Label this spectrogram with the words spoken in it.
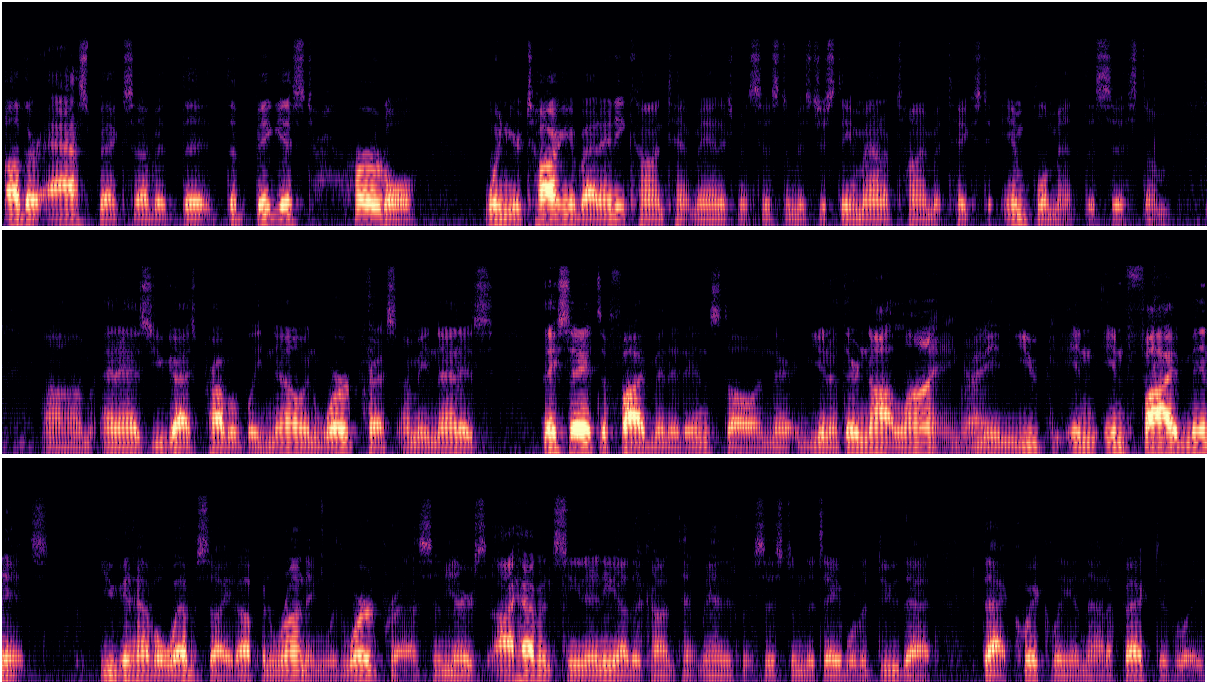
other aspects of it, the the biggest hurdle when you're talking about any content management system is just the amount of time it takes to implement the system. Um, and as you guys probably know, in WordPress, I mean that is they say it's a five minute install, and they're you know they're not lying. I mean you in in five minutes you can have a website up and running with WordPress, and Yeah. there's I haven't seen any other content management system that's able to do that that quickly and that effectively.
